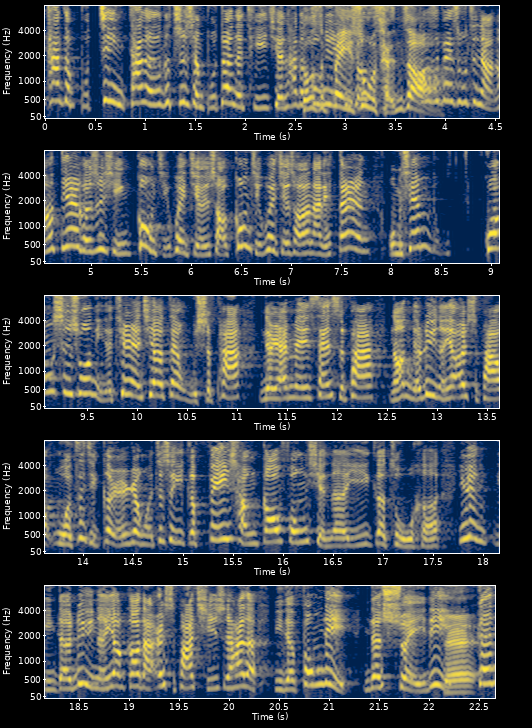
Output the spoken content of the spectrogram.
它的不进，它的那个制程不断的提前，它的供电都是倍数成长，都是倍数成长。然后第二个事情，供给会减少。供给会减少到哪里？当然，我们先光是说你的天然气要占五十趴，你的燃煤三十趴，然后你的绿能要二十趴。我自己个人认为这是一个非常高风险的一个组合，因为你的绿能要高达二十趴，其实它的你的风力、你的水力跟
